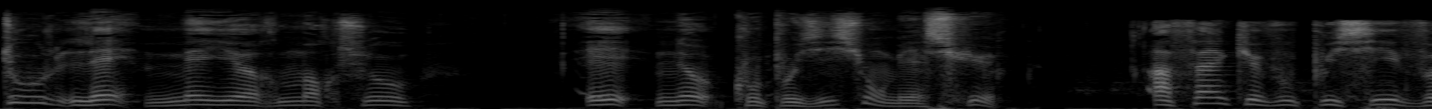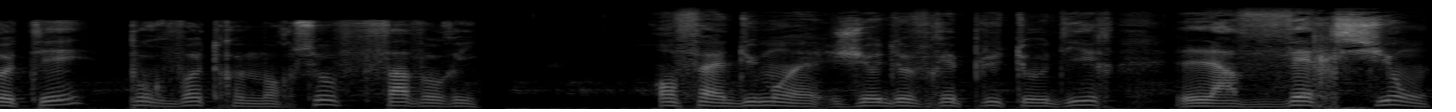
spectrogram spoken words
tous les meilleurs morceaux et nos compositions, bien sûr, afin que vous puissiez voter pour votre morceau favori. Enfin, du moins, je devrais plutôt dire la version.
